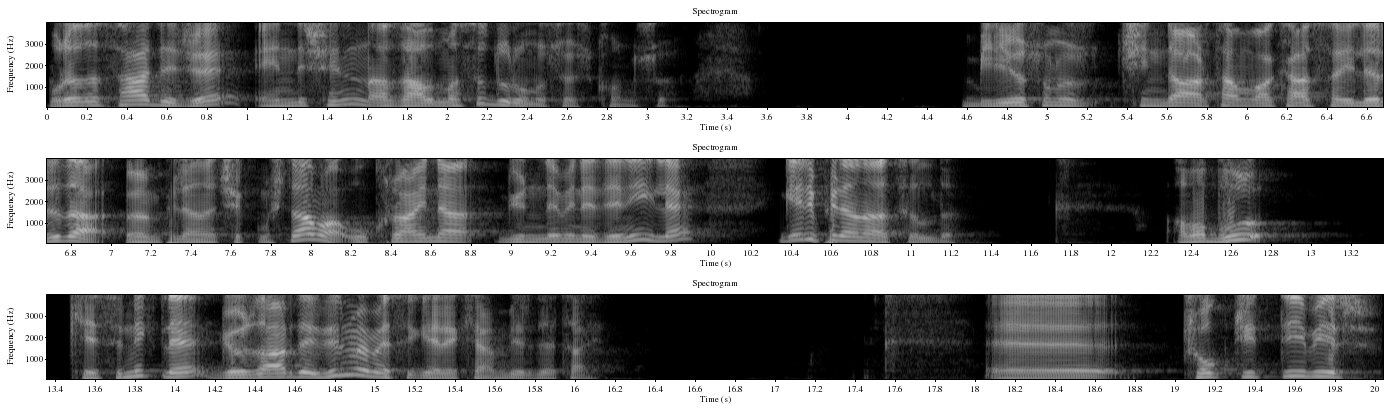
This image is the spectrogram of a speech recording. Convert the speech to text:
Burada sadece endişenin azalması durumu söz konusu. Biliyorsunuz Çin'de artan vaka sayıları da ön plana çıkmıştı ama Ukrayna gündemi nedeniyle geri plana atıldı. Ama bu kesinlikle göz ardı edilmemesi gereken bir detay. Ee, çok ciddi bir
